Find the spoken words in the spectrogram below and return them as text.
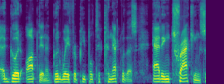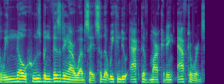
a good opt in, a good way for people to connect with us, adding tracking so we know who's been visiting our website so that we can do active marketing afterwards,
